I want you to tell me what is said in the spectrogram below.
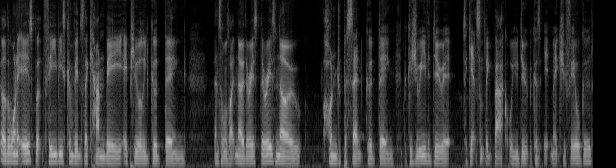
other one it is, but Phoebe's convinced there can be a purely good thing, and someone's like, no, there is there is no hundred percent good thing because you either do it to get something back or you do it because it makes you feel good.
